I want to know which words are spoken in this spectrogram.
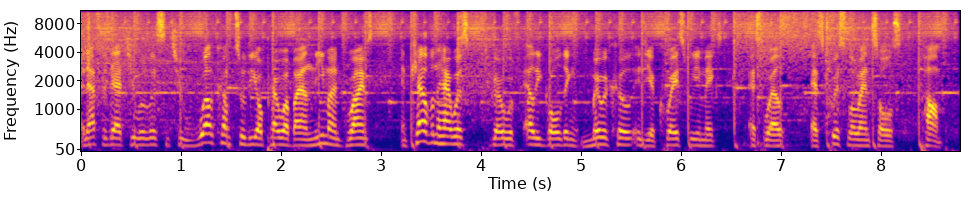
And after that, you will listen to Welcome to the Opera by Anyma and Grimes and Calvin Harris together with Ellie Goulding, Miracle in the Acraze remix, as well as Chris Lorenzo's Pump.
